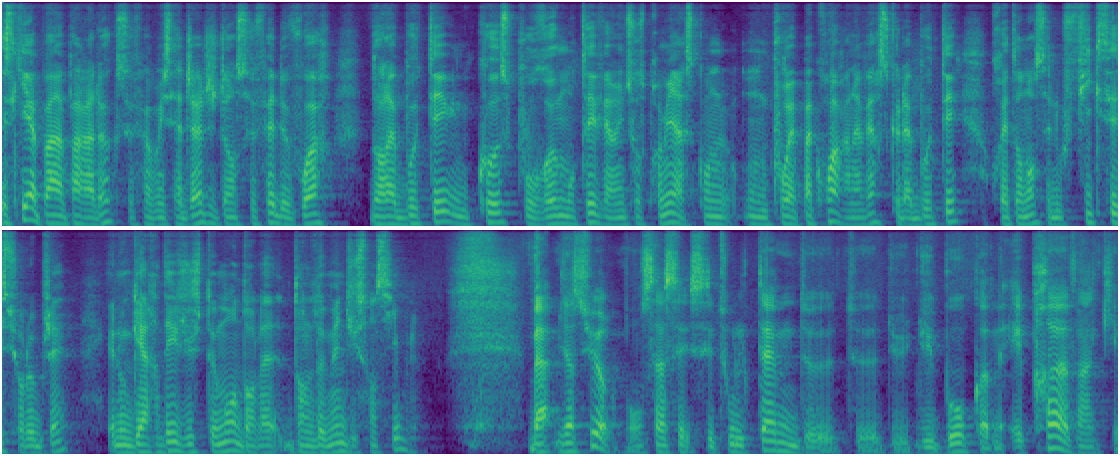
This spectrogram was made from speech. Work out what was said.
Est-ce qu'il n'y a pas un paradoxe, Fabrice Hadjadj, dans ce fait de voir dans la beauté une cause pour remonter vers une source première? Est-ce qu'on ne pourrait pas croire à l'inverse que la beauté aurait tendance à nous fixer sur l'objet et nous garder justement dans le domaine du sensible? Bah, bien sûr, bon, ça c'est tout le thème du, beau comme épreuve, hein, qui,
